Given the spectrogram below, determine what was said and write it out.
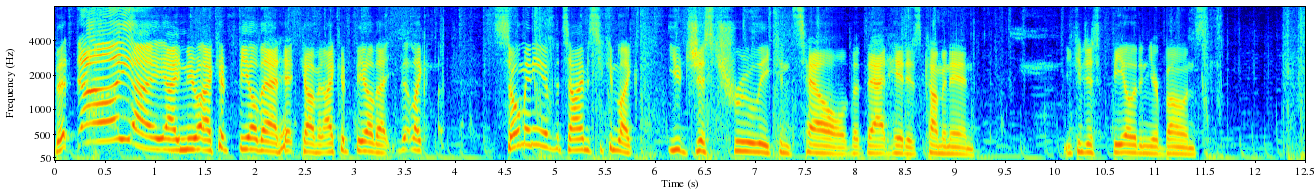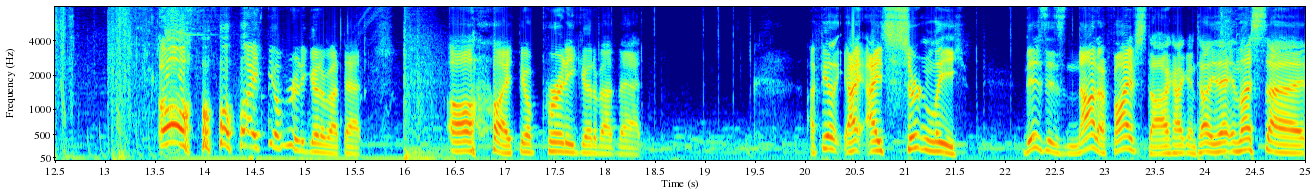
But, oh, I, I knew I could feel that hit coming. I could feel that. Like, so many of the times you can, like, you just truly can tell that that hit is coming in. You can just feel it in your bones. Oh, I feel pretty good about that. Oh, I feel pretty good about that. I feel like I, I certainly this is not a five stock, I can tell you that, unless uh,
